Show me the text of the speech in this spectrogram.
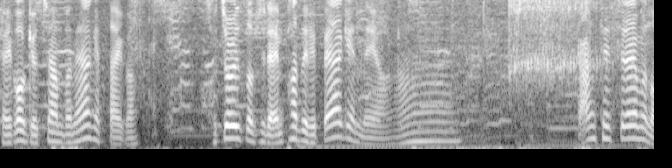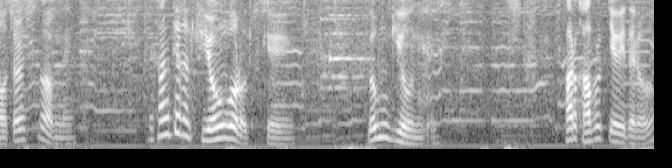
배거 교체 한번 해야겠다 이거. 어쩔 수 없이 램파드를 빼야겠네요. 아 깡테 쓰려면 어쩔 수가 없네. 깡테가 귀여운 걸 어떡해. 너무 귀여운데. 바로 가볼게요 이대로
